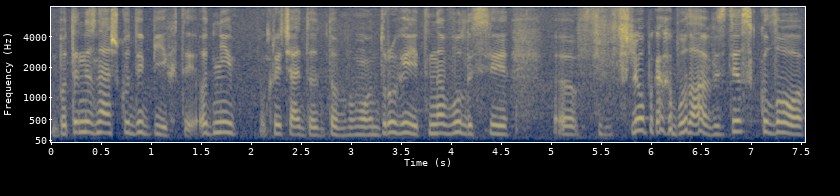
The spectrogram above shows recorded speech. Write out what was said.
Бо ти не знаєш, куди бігти. Одні кричать до допомоги, другі ти на вулиці е, в шльопках була, везде скло.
